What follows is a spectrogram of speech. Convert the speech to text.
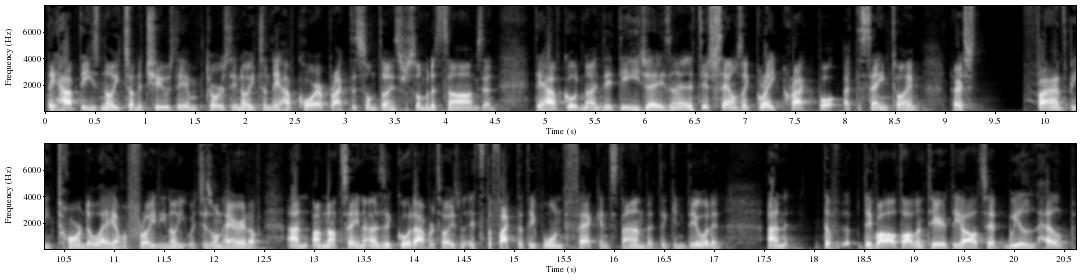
they have these nights on a Tuesday and Thursday nights, and they have choir practice sometimes for some of the songs, and they have good night, the DJs, and it just sounds like great crack. But at the same time, there's fans being turned away on a Friday night, which is unheard of. And I'm not saying it as a good advertisement. It's the fact that they've won feck and stand that they can do it in. And they've all volunteered. They all said, we'll help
